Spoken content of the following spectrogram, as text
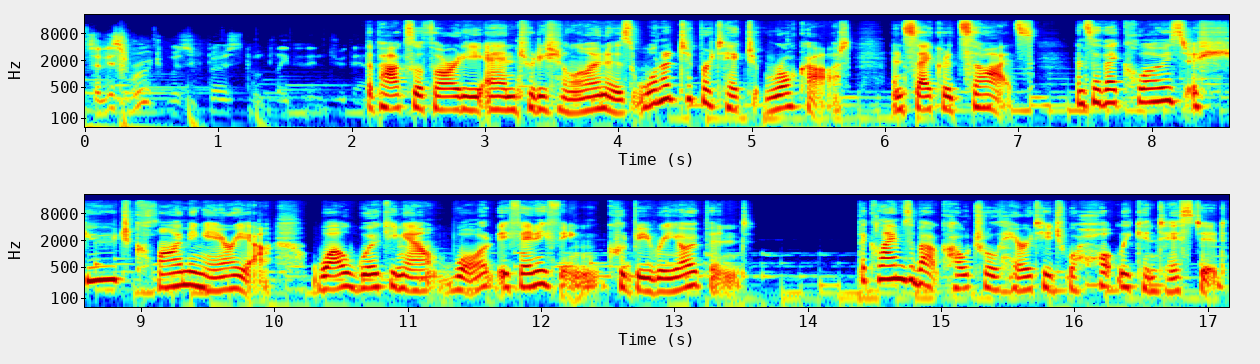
So, this route was first completed in the Parks Authority and traditional owners wanted to protect rock art and sacred sites, and so they closed a huge climbing area while working out what, if anything, could be reopened. The claims about cultural heritage were hotly contested,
